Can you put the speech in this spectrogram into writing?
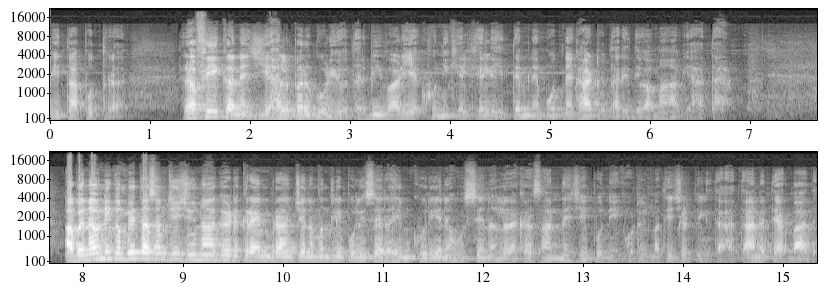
પિતા પુત્ર રફીક અને જિહાલ પર ગોળીઓ ધરબી વાળીએ ખૂની ખેલ ખેલી તેમને મોતને ઘાટ ઉતારી દેવામાં આવ્યા હતા. આ બનાવની ગંભીરતા સમજી જૂનાગઢ ક્રાઇમ બ્રાન્ચ અને મંથલી પોલીસે રહીમ અને હુસેન અલરખા સાંદને જયપુરની એક હોટલમાંથી ઝડપી લીધા હતા અને ત્યારબાદ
